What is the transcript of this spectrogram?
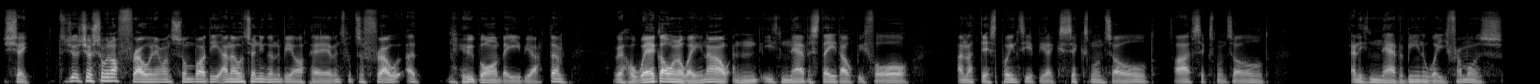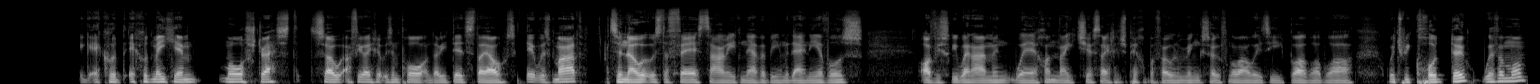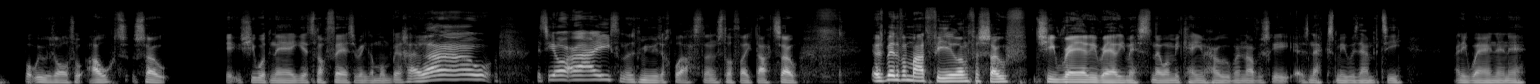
she, just so we're not throwing it on somebody. I know it's only going to be our parents, but to throw a newborn baby at them. I mean, oh, we're going away now, and he's never stayed out before. And at this point, he'd be like six months old, five, six months old, and he's never been away from us. It, it could it could make him more stressed. So I feel like it was important that he did stay out. It was mad to know it was the first time he'd never been with any of us. Obviously, when I'm in work on night shifts, I can just pick up a phone and ring Sophie and go, ah, how is he? Blah, blah, blah. Which we could do with a mum, but we was also out. So it, she wouldn't hear you. It's not fair to ring a mum be like, hello, is he all right? And there's music blasting and stuff like that. So it was a bit of a mad feeling for Soph. She really, really missed me when we came home. And obviously, his next to me was empty and he weren't in it.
